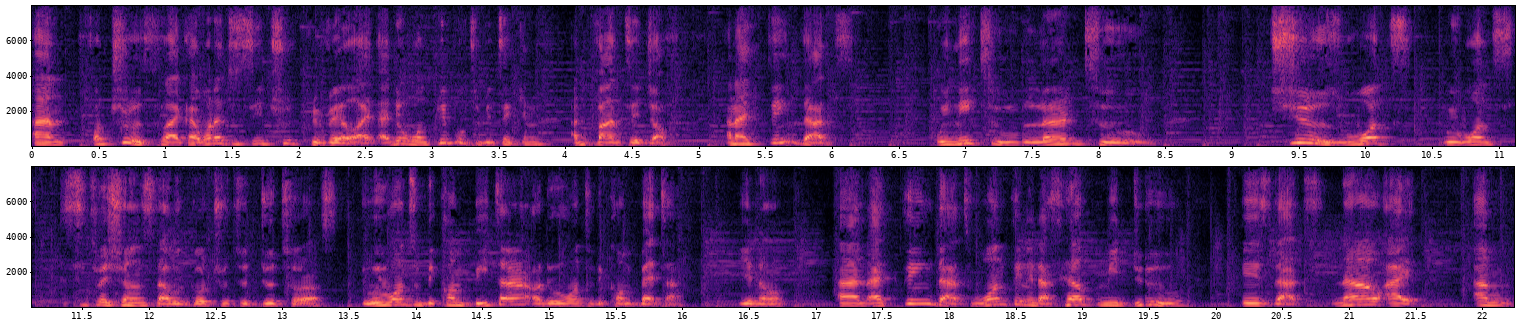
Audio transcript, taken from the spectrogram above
and for truth. Like I wanted to see truth prevail. I, I didn't want people to be taken advantage of. And I think that we need to learn to choose what we want situations that we go through to do to us. Do we want to become bitter or do we want to become better? You know, and I think that one thing that has helped me do is that now I am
